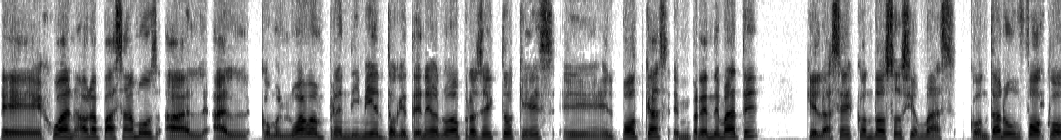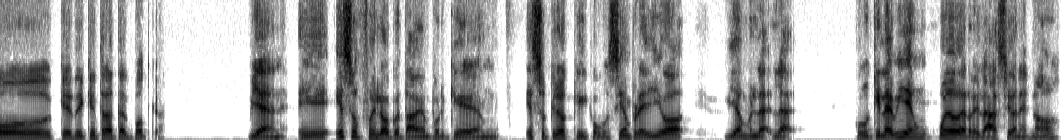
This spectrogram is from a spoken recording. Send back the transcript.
Eh, Juan, ahora pasamos al, al, como el nuevo emprendimiento que tenemos, el nuevo proyecto que es eh, el podcast Emprende Mate que lo haces con dos socios más. Contanos un poco que, de qué trata el podcast. Bien, eh, eso fue loco también, porque mm, eso creo que, como siempre digo, digamos, la, como que la vida es un juego de relaciones, ¿no?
